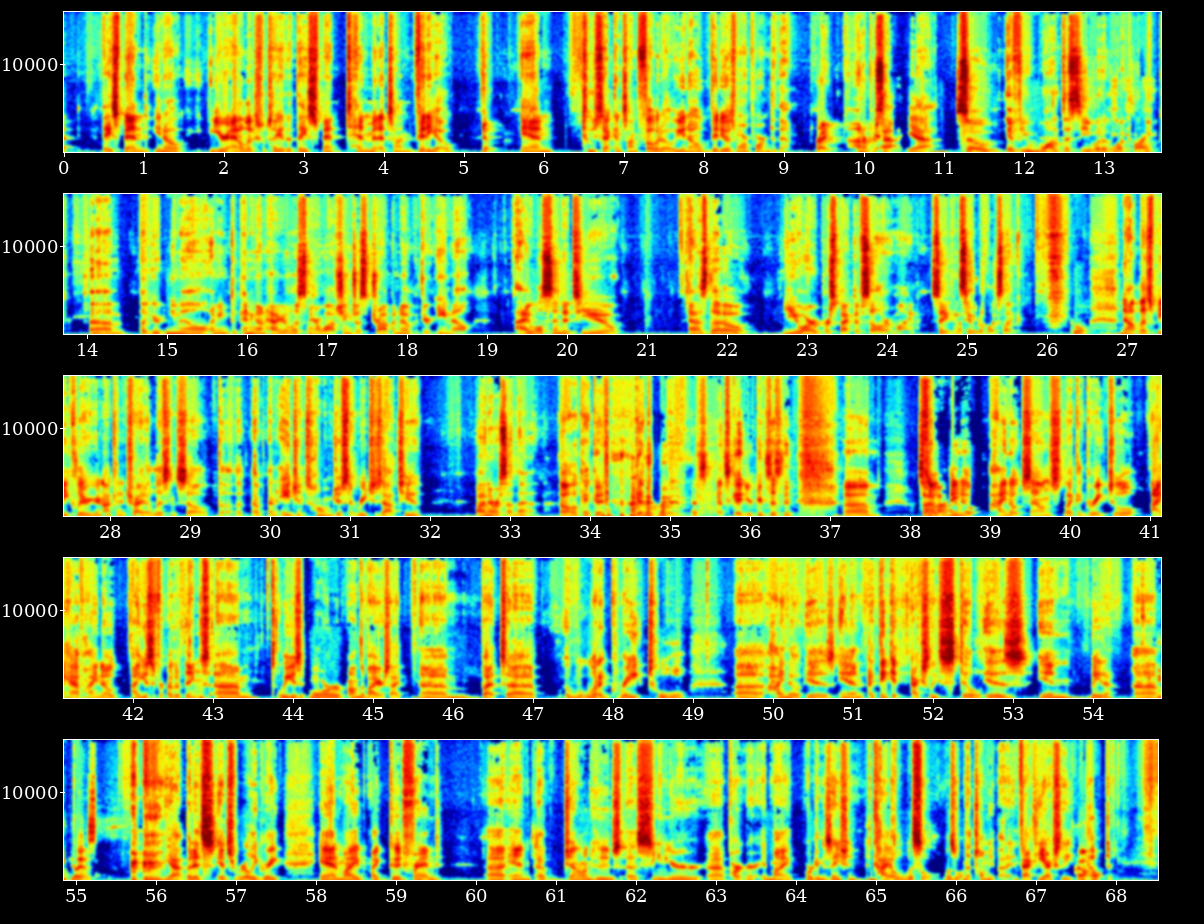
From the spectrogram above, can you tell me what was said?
they spend, you know, your analytics will tell you that they spent 10 minutes on video yep. and two seconds on photo. You know, video is more important to them. Right. 100%. Yeah. yeah. So if you want to see what it looks like, um, put your email. I mean, depending on how you're listening or watching, just drop a note with your email. I will send it to you as though you are a prospective seller of mine so you can okay. see what it looks like. Cool. Now, let's be clear. You're not going to try to listen sell the, uh, an agent's home just that reaches out to you. Well, I never said that. Oh, okay, good. good. that's, that's good. You're consistent. Um, so, so Highnote, High Note sounds like a great tool. I have Highnote. I use it for other things. Um, we use it more on the buyer side. Um, but uh, what a great tool uh, Highnote is, and I think it actually still is in beta. Um, but, yeah, but it's it's really great. And my my good friend uh, and a gentleman who's a senior uh, partner in my organization, Kyle Whistle, was the one that told me about it. In fact, he actually oh. helped.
